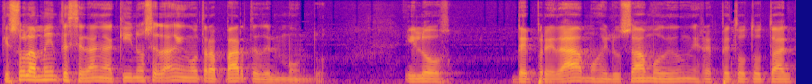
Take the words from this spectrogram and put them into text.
que solamente se dan aquí, no se dan en otra parte del mundo. Y los depredamos y los usamos de un irrespeto total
